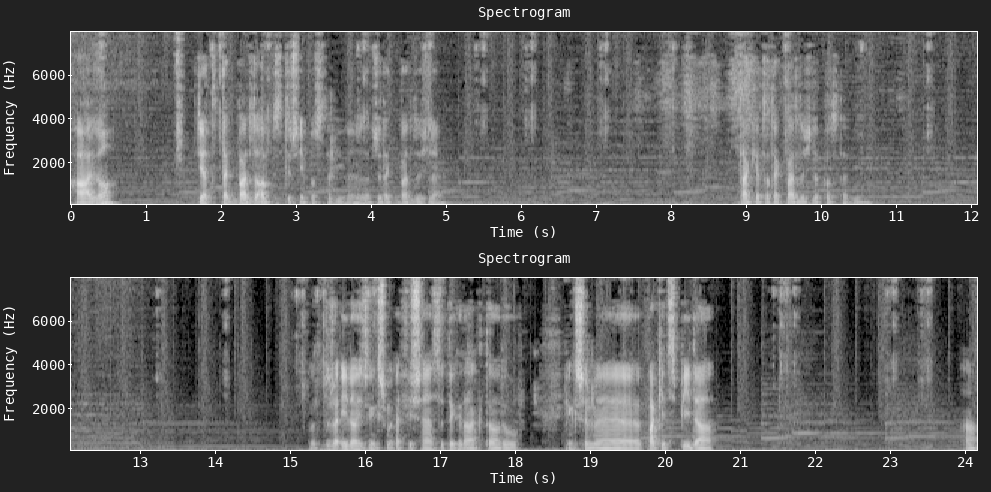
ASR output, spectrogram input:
Halo? Czy ja to tak bardzo autystycznie postawiłem? Znaczy tak bardzo źle? Tak, ja to tak bardzo źle postawiłem. Duża ilość, zwiększymy efficiency tych reaktorów, zwiększymy pakiet speeda. A.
